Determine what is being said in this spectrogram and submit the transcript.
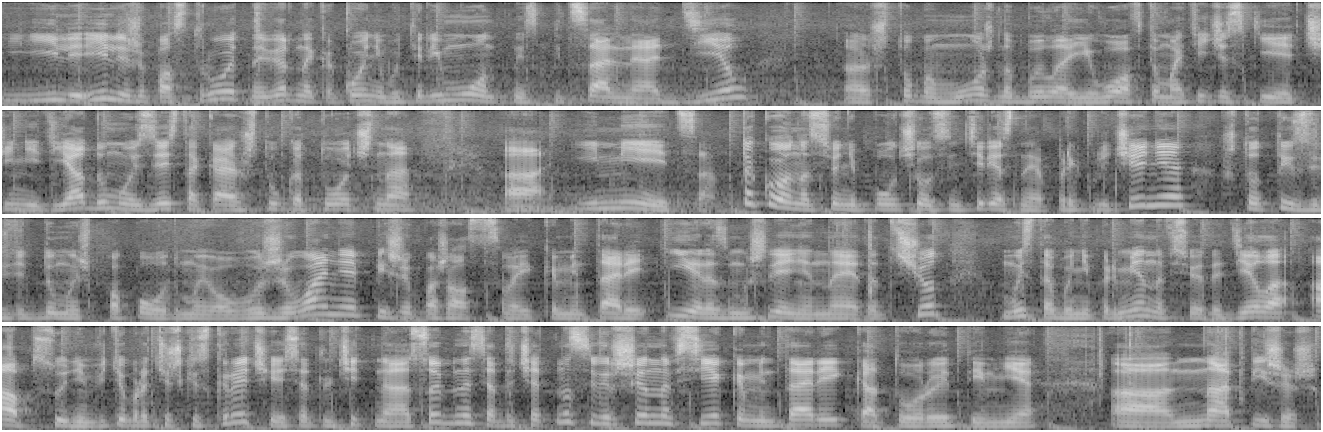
или, или же построить, наверное, какой-нибудь ремонтный специальный отдел чтобы можно было его автоматически чинить. Я думаю, здесь такая штука точно а, имеется. Такое у нас сегодня получилось интересное приключение. Что ты, зритель, думаешь по поводу моего выживания? Пиши, пожалуйста, свои комментарии и размышления на этот счет. Мы с тобой непременно все это дело обсудим. Ведь у братишки Scratch есть отличительная особенность отвечать на совершенно все комментарии, которые ты мне а, напишешь.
